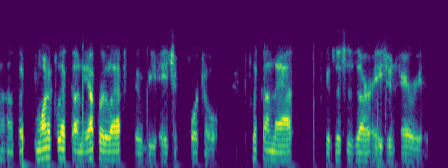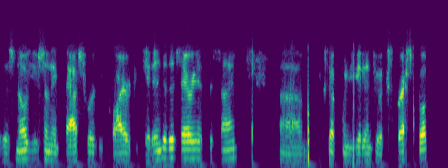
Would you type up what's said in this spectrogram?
uh, but you want to click on the upper left. it will be Agent Portal. Click on that because this is our agent area. There's no username password required to get into this area at this time, um, except when you get into ExpressBook.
